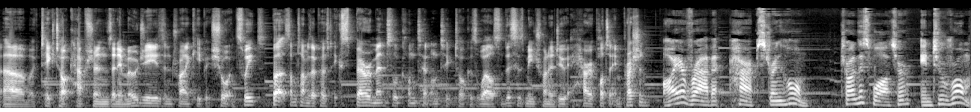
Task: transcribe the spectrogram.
um, TikTok captions and emojis and trying to keep it short and sweet. But sometimes I post experimental content on TikTok as well. So this is me trying to do a Harry Potter impression. I have rabbit harp string home. Turn this water into rum.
